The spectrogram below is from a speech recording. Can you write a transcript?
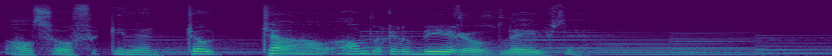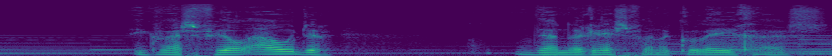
alsof ik in een totaal andere wereld leefde. Ik was veel ouder dan de rest van de collega's.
